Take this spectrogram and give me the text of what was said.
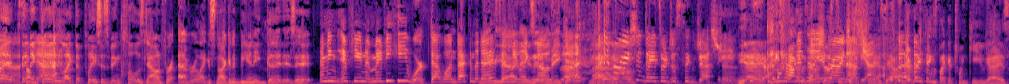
Yeah. then again, yeah. like the place has been closed down forever. Like it's not going to be any good, is it? I mean, if you know, maybe he worked at one back in the day, Maybe so yeah, he like they didn't knows make that. it. I. Expiration dates are just suggestions. Yeah, yeah, yeah. exactly. Until They're you're just growing up, yeah. yeah. Everything's like a Twinkie, you guys.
